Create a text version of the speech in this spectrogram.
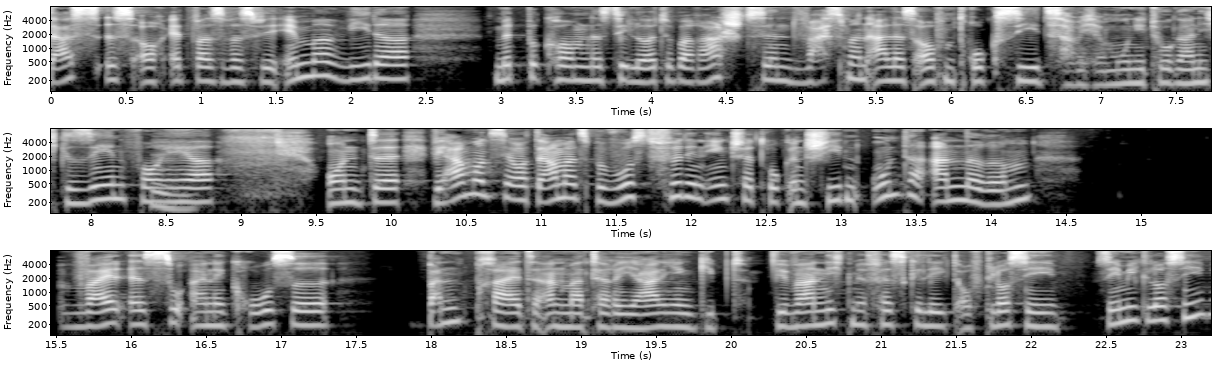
das ist auch etwas, was wir immer wieder mitbekommen, dass die Leute überrascht sind, was man alles auf dem Druck sieht. Das habe ich am Monitor gar nicht gesehen vorher. Mhm. Und äh, wir haben uns ja auch damals bewusst für den Inkjet-Druck entschieden, unter anderem, weil es so eine große Bandbreite an Materialien gibt. Wir waren nicht mehr festgelegt auf Glossy, Semi-Glossy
